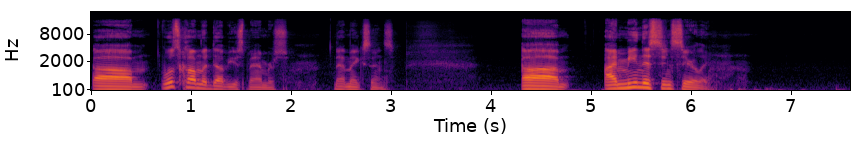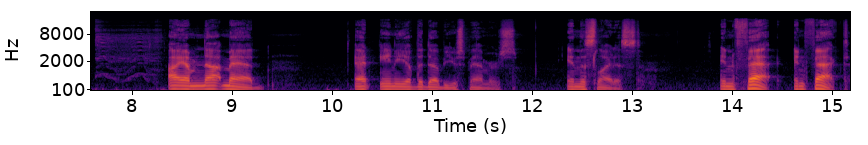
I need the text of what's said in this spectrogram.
them. Um, we'll just call them the W spammers. That makes sense. Um, I mean this sincerely. I am not mad at any of the W spammers in the slightest. In fact, in fact,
